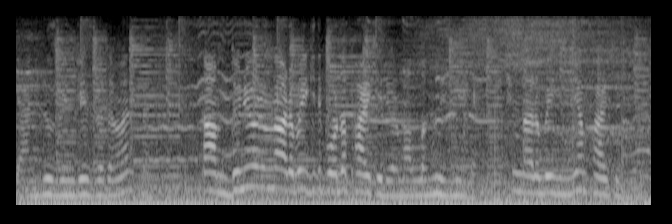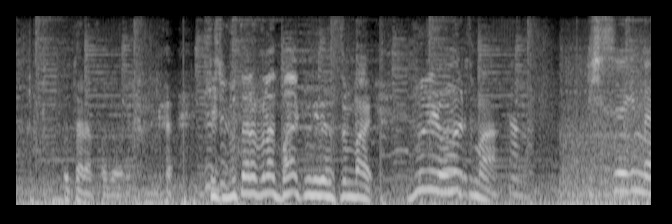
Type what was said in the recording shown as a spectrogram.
yani hız beni cezbedemez de. Tamam dönüyorum ve arabayı gidip orada park ediyorum Allah'ın izniyle. Şimdi arabaya gideceğim park edeceğim. Bu tarafa doğru kanka. Hiç bu tarafına bakmıyorsun bak. Burayı unutma. Tamam. Bir şey söyleyeyim mi?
